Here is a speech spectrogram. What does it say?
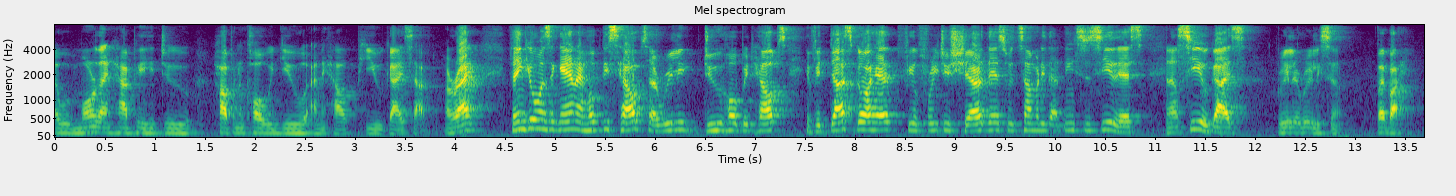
I would be more than happy to hop on a call with you and help you guys out. All right. Thank you once again. I hope this helps. I really do hope it helps. If it does, go ahead. Feel free to share this with somebody that needs to see this. And I'll see you guys really, really soon. Bye bye.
